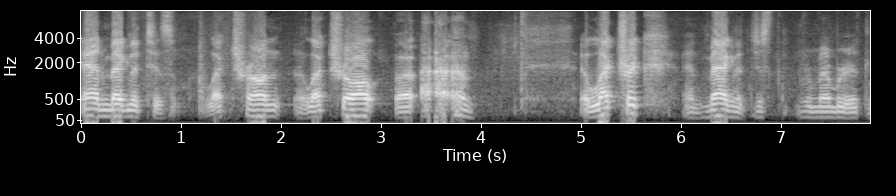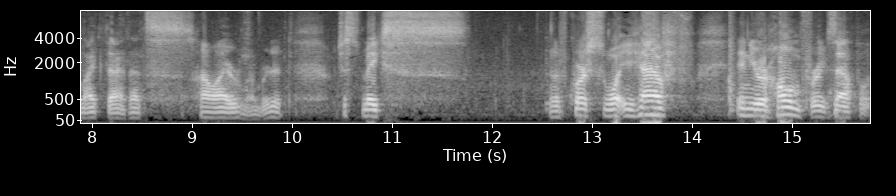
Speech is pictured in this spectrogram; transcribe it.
and magnetism. Electron, electro, uh, electric and magnet. Just remember it like that. That's how I remembered it. Just makes, and of course, what you have in your home, for example,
